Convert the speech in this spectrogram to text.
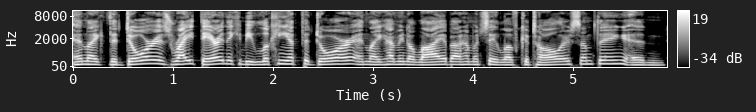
And like the door is right there and they can be looking at the door and like having to lie about how much they love Katall or something and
